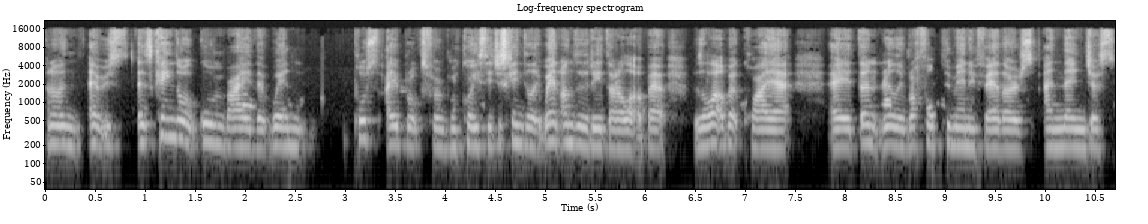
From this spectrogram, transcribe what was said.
and it was it's kind of going by that when post Ibrox for McCoist, he just kind of like went under the radar a little bit, was a little bit quiet, uh, didn't really ruffle too many feathers, and then just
